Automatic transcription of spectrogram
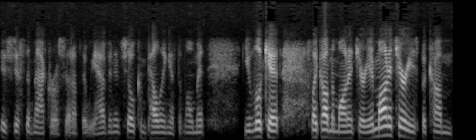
is just the macro setup that we have, and it's so compelling at the moment. You look at like on the monetary, and monetary has become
